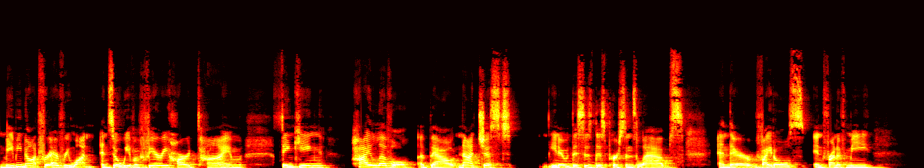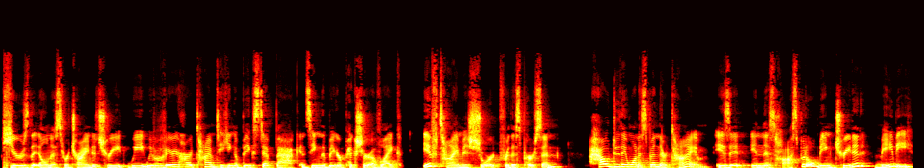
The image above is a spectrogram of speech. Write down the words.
maybe not for everyone. And so we have a very hard time thinking high level about not just you know, this is this person's labs and their vitals in front of me. Here's the illness we're trying to treat. We, we have a very hard time taking a big step back and seeing the bigger picture of like, if time is short for this person, how do they want to spend their time? Is it in this hospital being treated? Maybe,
